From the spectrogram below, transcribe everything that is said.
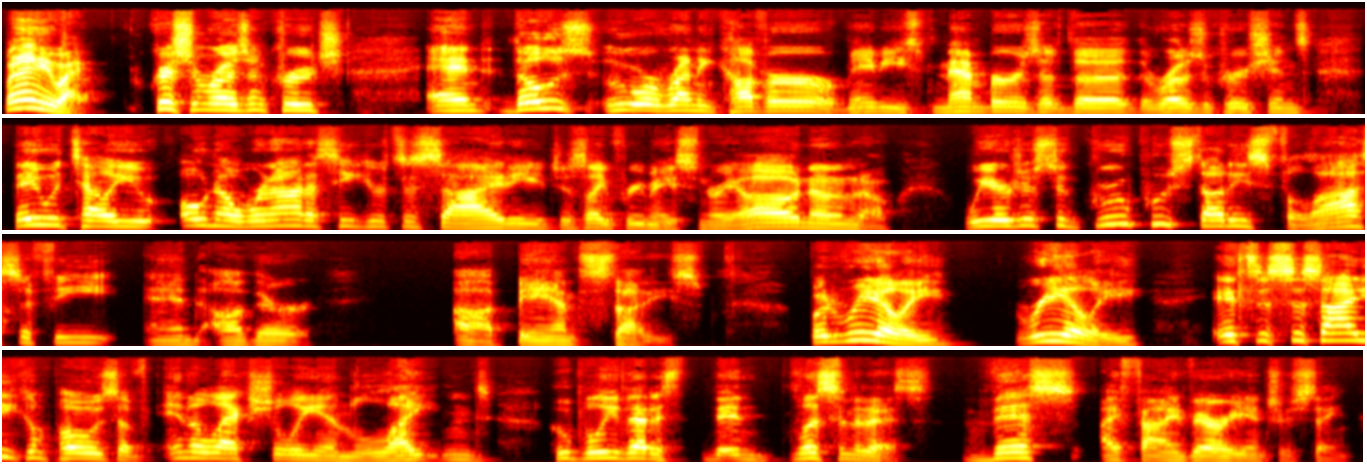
But anyway, Christian Rosenkreutz, And those who are running cover or maybe members of the, the Rosicrucians, they would tell you, oh, no, we're not a secret society, just like Freemasonry. Oh, no, no, no. We are just a group who studies philosophy and other uh, banned studies. But really, really, it's a society composed of intellectually enlightened who believe that is. Then listen to this. This I find very interesting.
